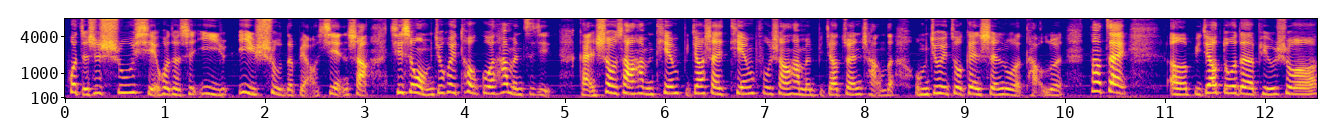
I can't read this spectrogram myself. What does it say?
或者是书写，或者是艺艺术的表现上，其实我们就会透过他们自己感受上，他们天比较在天赋上，他们比较专长的，我们就会做更深入的讨论。那在呃，比较多的，比如说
